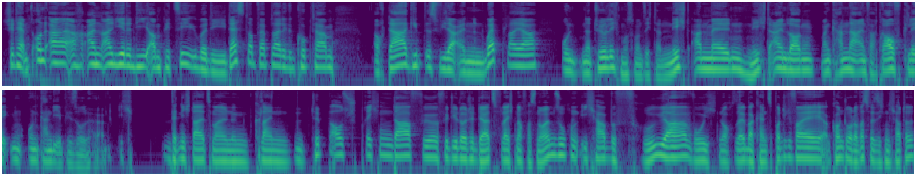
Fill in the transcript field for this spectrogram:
Shit happens. Und äh, an all jene, die am PC über die Desktop-Webseite geguckt haben, auch da gibt es wieder einen Webplayer. Und natürlich muss man sich dann nicht anmelden, nicht einloggen. Man kann da einfach draufklicken und kann die Episode hören. wenn ich da jetzt mal einen kleinen Tipp aussprechen darf für, für die Leute, die jetzt vielleicht nach was Neuem suchen. Ich habe früher, wo ich noch selber kein Spotify-Konto oder was weiß ich nicht hatte,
